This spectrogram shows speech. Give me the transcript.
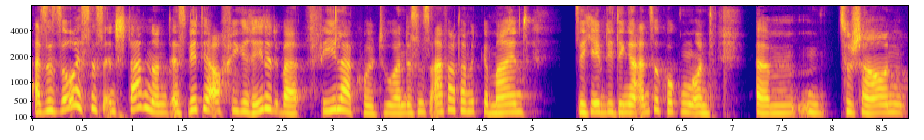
Also so ist es entstanden. Und es wird ja auch viel geredet über Fehlerkulturen. Das ist einfach damit gemeint, sich eben die Dinge anzugucken und ähm, zu schauen,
